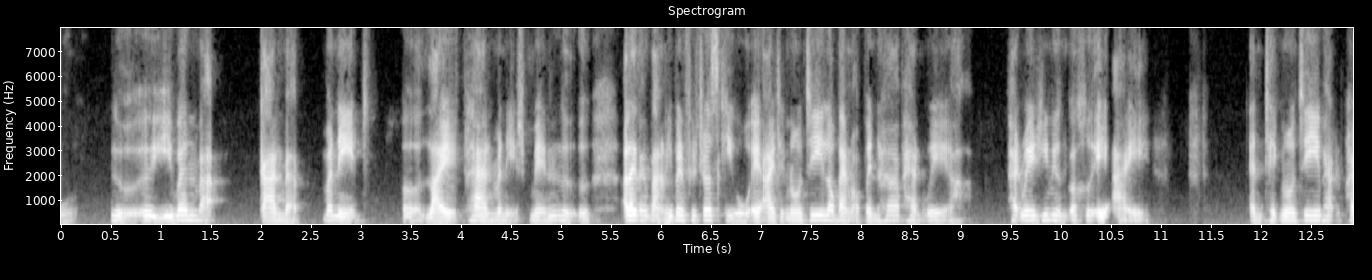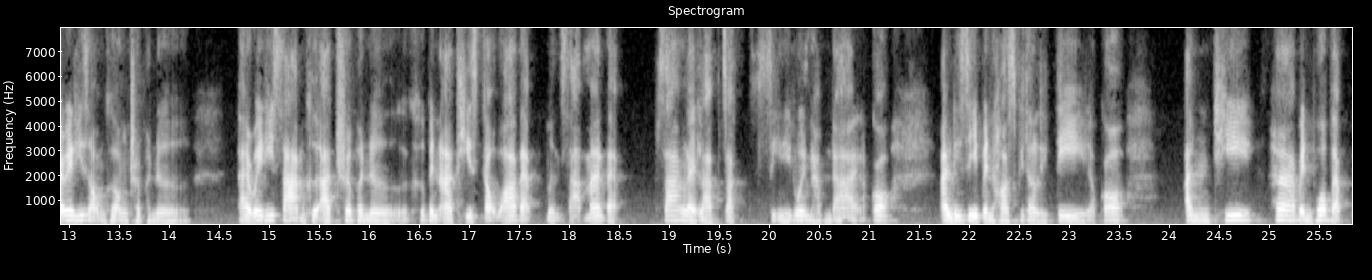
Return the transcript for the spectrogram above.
หรือ even แบบการแบบ manage เอ่อ life plan management หรืออะไรต่างๆ ที่เป็น future skill AI technology เราแบ่งออกเป็น 5 pathway ค่ะ pathway ที่ 1 ก็คือ AI and technology pathway ที่ 2 คือ entrepreneur pathway ที่ 3 คือ entrepreneur คือเป็น artist แต่ว่าแบบเหมือนสามารถแบบสร้างรายรับจากสิ่งที่ตัวเองทำได้ แล้วก็อันที่ 4 เป็น hospitality แล้วก็อันที่ 5 เป็นพวกแบบ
